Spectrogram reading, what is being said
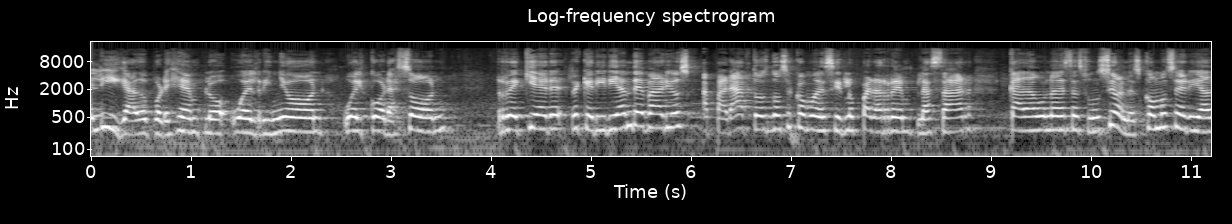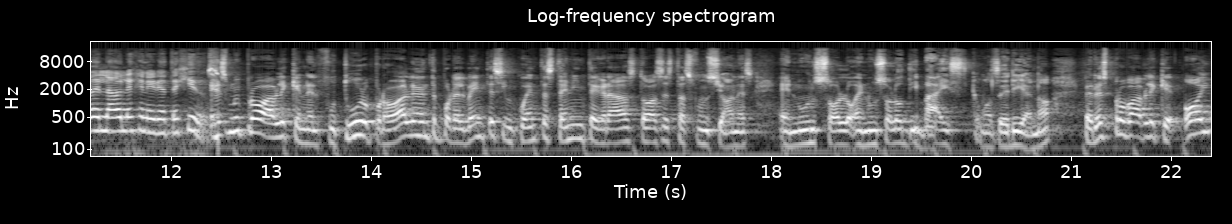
el hígado, por ejemplo, o el riñón, o el corazón, requiere, requerirían de varios aparatos, no sé cómo decirlo, para reemplazar cada una de esas funciones. ¿Cómo sería del lado de la ingeniería de tejidos? Es muy probable que en el futuro, probablemente por el 2050, estén integradas todas estas funciones en un solo, en un solo device, como sería, ¿no? Pero es probable que hoy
